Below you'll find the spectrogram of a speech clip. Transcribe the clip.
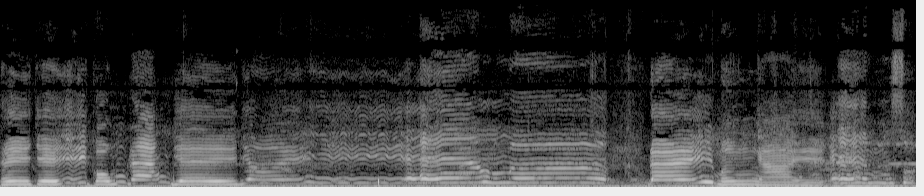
thì chị cũng ráng về với em để mừng ngày em xuất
